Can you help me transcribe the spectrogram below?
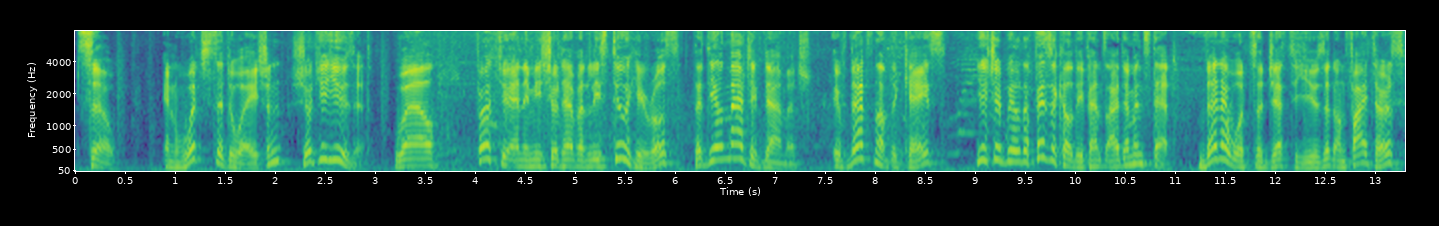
So, in which situation should you use it? Well, First your enemies should have at least two heroes that deal magic damage. If that's not the case, you should build a physical defense item instead. Then I would suggest to use it on fighters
